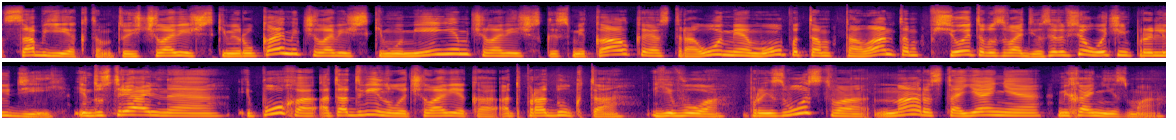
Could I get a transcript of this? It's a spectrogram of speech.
с объектом. То есть человеческими руками, человеческим умением, человеческой смекалкой, остроумием, опытом, талантом. Все это возводилось. Это все очень про людей. Индустриальная эпоха отодвинула человека от продукта его производства на расстояние механизма.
